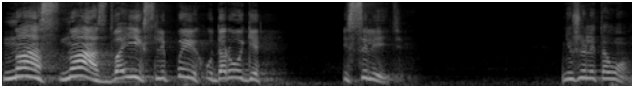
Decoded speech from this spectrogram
нас, нас, двоих слепых у дороги исцелить? Неужели это он?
